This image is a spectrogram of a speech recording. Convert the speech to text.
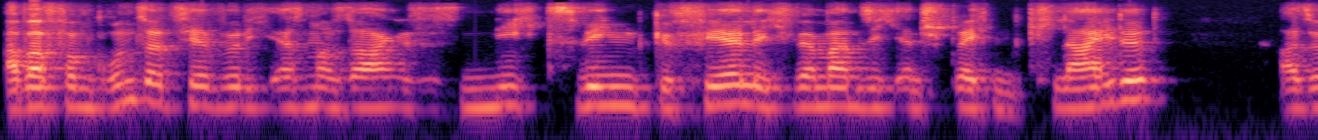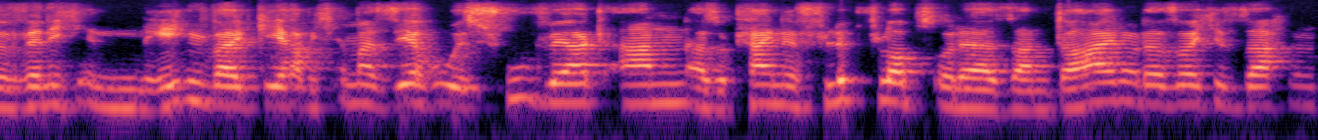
Aber vom Grundsatz her würde ich erstmal sagen, es ist nicht zwingend gefährlich, wenn man sich entsprechend kleidet. Also wenn ich in den Regenwald gehe, habe ich immer sehr hohes Schuhwerk an, also keine Flipflops oder Sandalen oder solche Sachen.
